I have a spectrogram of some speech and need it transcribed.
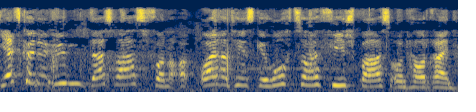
Jetzt könnt ihr üben. Das war's von eurer TSG Hochzoll. Viel Spaß und haut rein.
